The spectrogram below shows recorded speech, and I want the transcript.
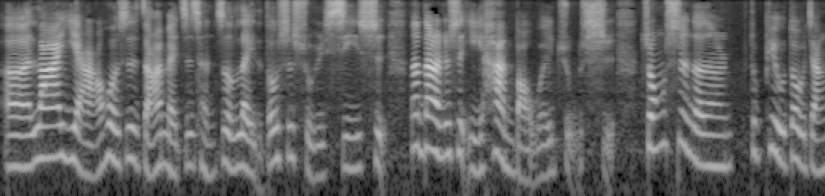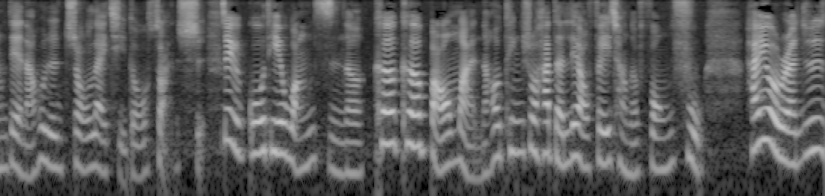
呃拉雅或者是早安美之城这类的，都是属于西式。那当然就是以汉堡为主食，中式的呢，就譬如豆浆店啊，或者粥类，其实都算是。这个锅贴王子呢，颗颗饱满，然后听说它的料非常的丰富。还有人就是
